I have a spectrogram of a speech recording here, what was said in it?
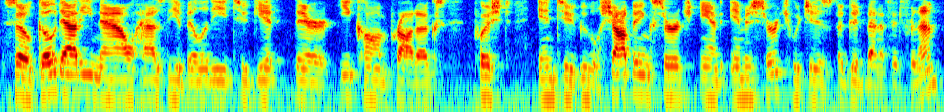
So GoDaddy now has the ability to get their ecom products pushed into Google Shopping, search, and image search, which is a good benefit for them.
